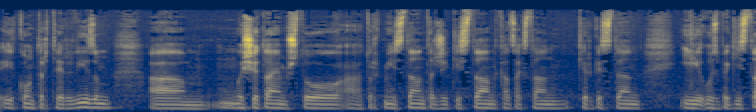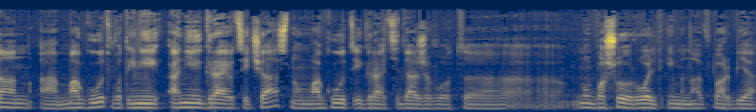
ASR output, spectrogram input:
и контртерроризм. Мы считаем, что Туркменистан, Таджикистан, Казахстан, Киргизстан и Узбекистан могут, вот они, они играют сейчас, но могут играть даже вот, э, ну, большую роль именно в борьбе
